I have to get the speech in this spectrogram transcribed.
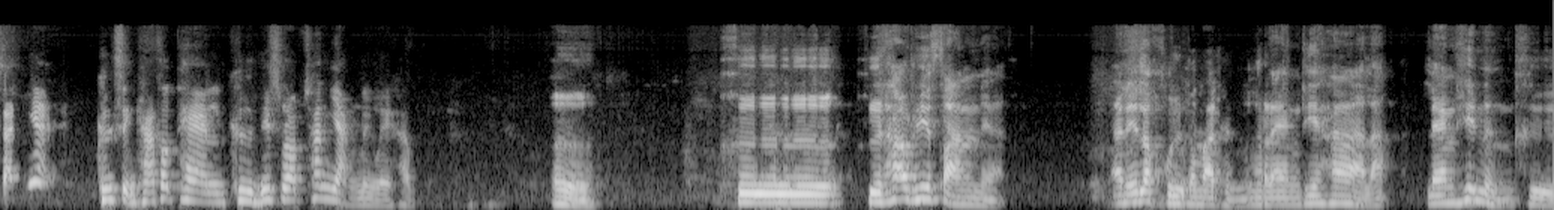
แต่เนี่ยคือสินค้าทดแทนคือ disruption อย่างหนึ่งเลยครับ เออ คือคือเท่าที่ฟังเนี่ย อันนี้เราคุยกันมาถึงแรงที่ห้าละ แรงที่หนึ่งคือ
